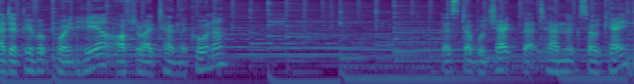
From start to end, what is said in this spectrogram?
Add a pivot point here after I turn the corner. Let's double check that turn looks okay.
